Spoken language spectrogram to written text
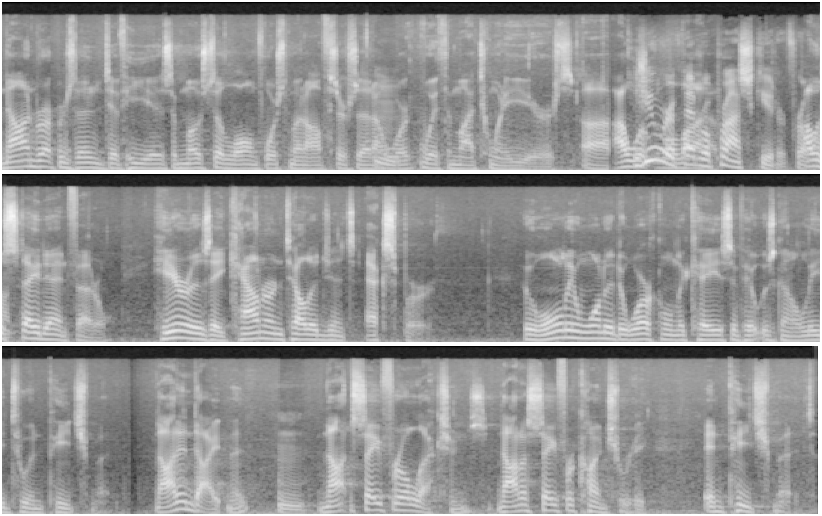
non-representative he is of most of the law enforcement officers that I hmm. worked with in my 20 years. Uh, I you were a, federal prosecutor for a I was state and federal. Here is a counterintelligence expert who only wanted to work on the case if it was going to lead to impeachment, not indictment, hmm. not safer elections, not a safer country, impeachment.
